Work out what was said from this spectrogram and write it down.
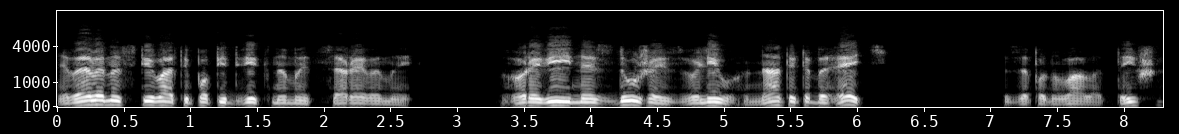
не велено співати попід вікнами царевими. Горевій не здужай, звелів гнати тебе геть. Запанувала тиша,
